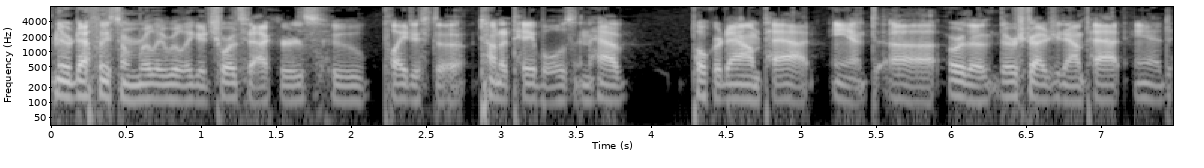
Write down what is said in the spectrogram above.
there are definitely some really, really good short stackers who play just a ton of tables and have poker down pat and uh, or the, their strategy down pat and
